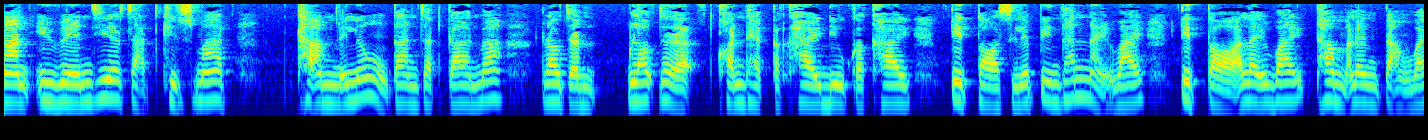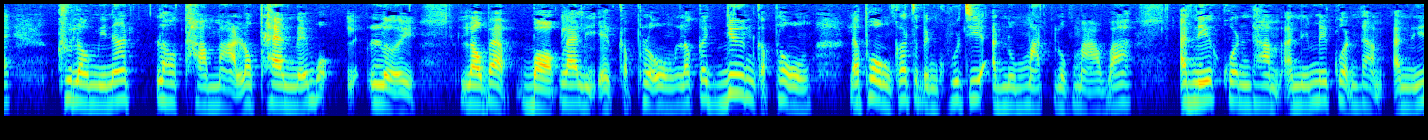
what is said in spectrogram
งานอีเวนท์ที่จะจัดคริสต์มาสทำในเรื่องของการจัดการว่าเราจะเราจะ contact กับใครดีลกับใคร ติดต่อศิลปินท่านไหนไว้ ติดต่ออะไรไว้ทำอะไรต่างๆไว้ คือเรามีหน้าเราทำมาเราแพลนไว้หมดเลย เราแบบบอกรายละเอียดกับพระองค์แล้วก็ยื่นกับพระองค์ แล้วพระองค์ก็จะเป็นผู้ที่อนุมัติลงมาว่า อันนี้ควรทำอันนี้ไม่ควรทำอันนี้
